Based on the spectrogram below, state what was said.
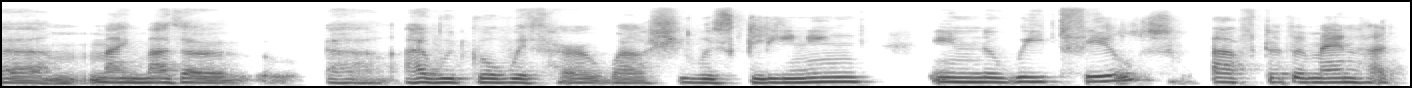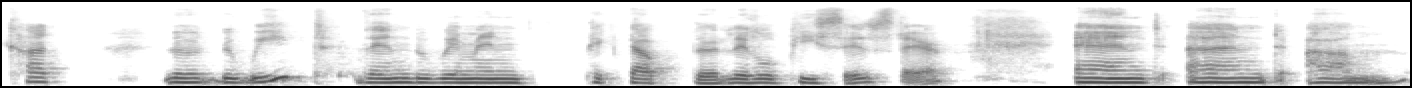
um, my mother, uh, I would go with her while she was gleaning in the wheat fields after the men had cut the, the wheat. Then the women picked up the little pieces there. And, and, um,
